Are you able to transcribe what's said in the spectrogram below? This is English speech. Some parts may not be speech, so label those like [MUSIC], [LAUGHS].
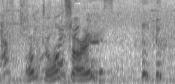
Oh, oh, I'm sorry. [LAUGHS]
